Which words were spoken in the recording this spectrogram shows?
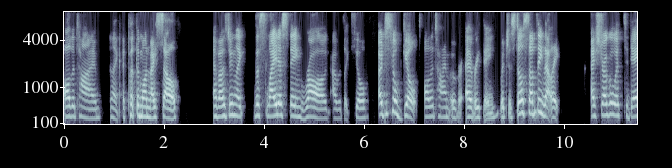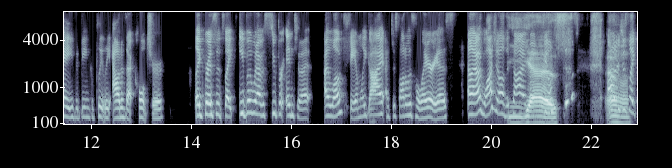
all the time like i put them on myself. If i was doing like the slightest thing wrong i would like feel I just feel guilt all the time over everything, which is still something that like I struggle with today, even being completely out of that culture. Like for instance, like even when I was super into it, I loved Family Guy. I just thought it was hilarious, and I would watch it all the time. Yes, I was just like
